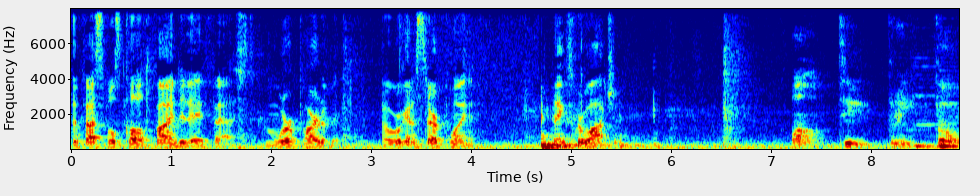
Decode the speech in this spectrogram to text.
the festival's called Find a Day Fest, and we're a part of it. So we're gonna start playing. Thanks for watching. One, two, three, four.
